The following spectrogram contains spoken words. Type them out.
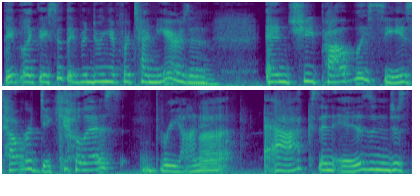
they like they said they've been doing it for ten years, and and she probably sees how ridiculous Brianna acts and is, and just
